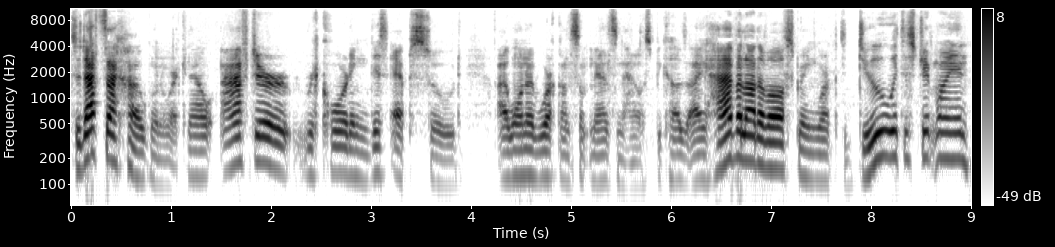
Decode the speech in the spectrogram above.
So that's how it's going to work. Now, after recording this episode, I want to work on something else in the house because I have a lot of off-screen work to do with the strip mining.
